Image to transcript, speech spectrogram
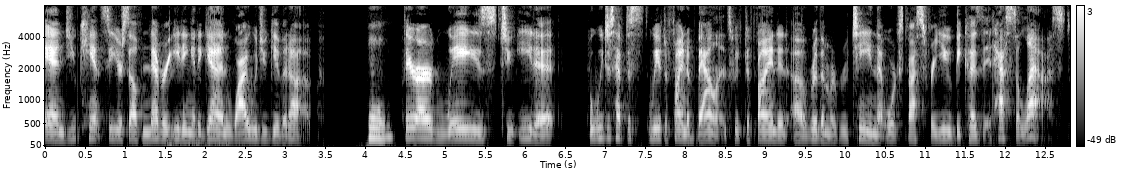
and you can't see yourself never eating it again, why would you give it up? Mm. There are ways to eat it but we just have to we have to find a balance we have to find a, a rhythm a routine that works best for you because it has to last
